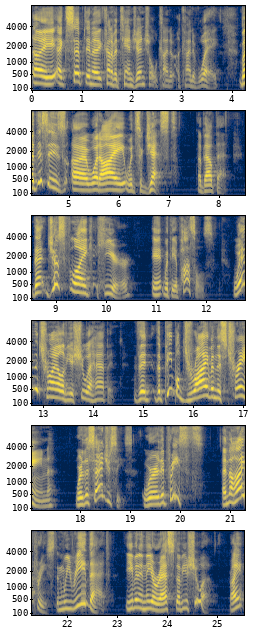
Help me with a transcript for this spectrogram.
except in a kind of a tangential kind of a kind of way. But this is uh, what I would suggest about that that just like here with the apostles, when the trial of Yeshua happened, the, the people driving this train were the Sadducees, were the priests, and the high priest. And we read that even in the arrest of Yeshua, right?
